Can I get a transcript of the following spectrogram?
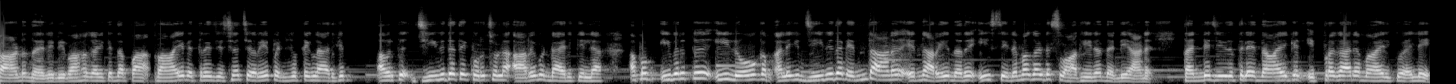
കാണുന്നത്. വിവാഹം കഴിക്കുന്ന പ്രായം എത്രയും ചോദിച്ചാൽ ചെറിയ പെൺകുട്ടികളായിരിക്കും അവർക്ക് ജീവിതത്തെ കുറിച്ചുള്ള അറിവുണ്ടായിരിക്കില്ല. അപ്പം ഇവർക്ക് ഈ ലോകം അല്ലെങ്കിൽ ജീവിതം എന്താണ് എന്ന് അറിയുന്നത് ഈ സിനിമകളുടെ സ്വാധീനം തന്നെയാണ്. തന്റെ ജീവിതത്തിലെ നായകൻ ഇപ്രകാരമായിരിക്കും അല്ലെ?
